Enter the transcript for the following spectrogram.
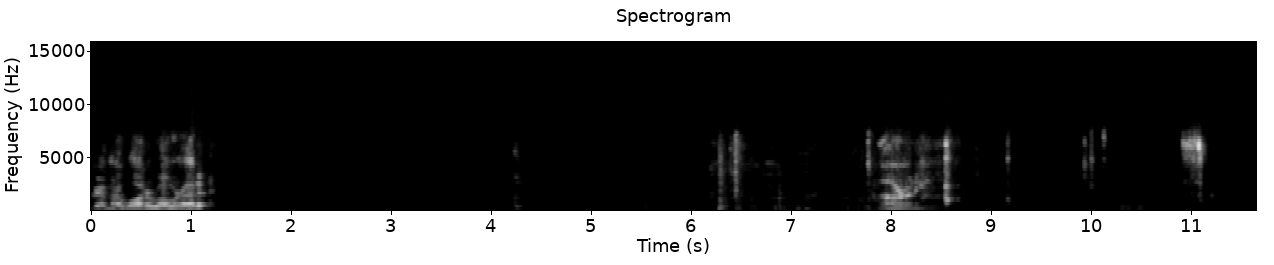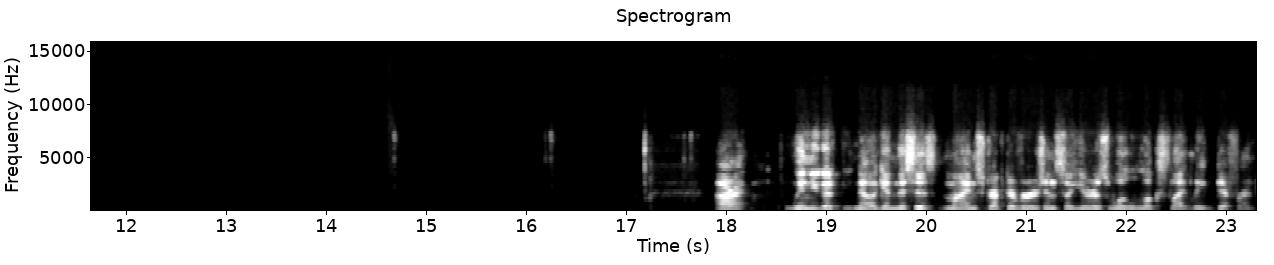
Grab my water while we're at it. Alrighty. All right. When you go now again this is my instructor version so yours will look slightly different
